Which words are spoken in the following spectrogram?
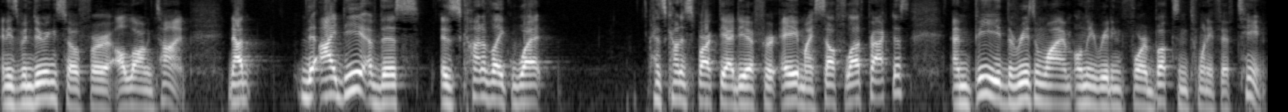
And he's been doing so for a long time. Now, the idea of this is kind of like what has kind of sparked the idea for A, my self love practice, and B, the reason why I'm only reading four books in 2015.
